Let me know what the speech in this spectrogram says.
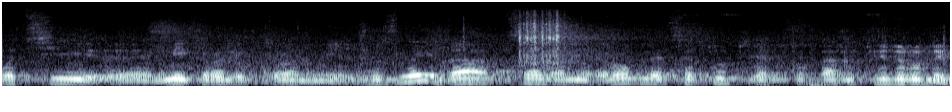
оці е, мікроелектронні вузли, да, це вони робляться тут, як то кажуть, від руди.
